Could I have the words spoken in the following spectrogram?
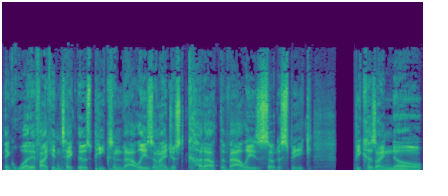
think what if I can take those peaks and valleys and I just cut out the valleys, so to speak, because I know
